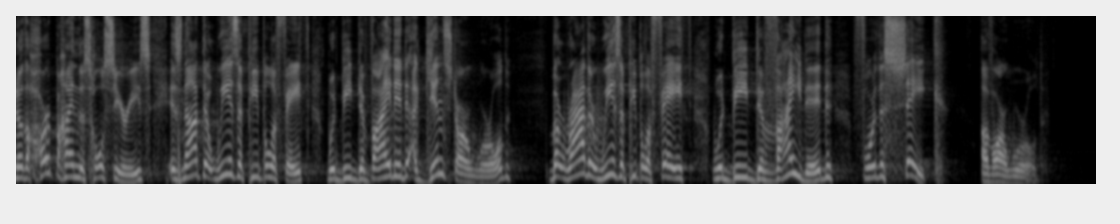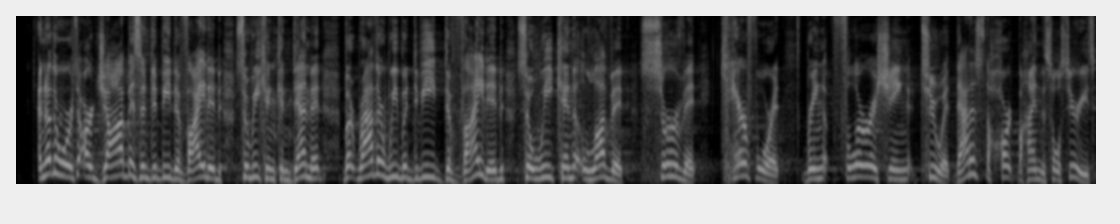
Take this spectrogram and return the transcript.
No, the heart behind this whole series is not that we as a people of faith would be divided against our world, but rather we as a people of faith would be divided for the sake of our world. In other words, our job isn't to be divided so we can condemn it, but rather we would be divided so we can love it, serve it, care for it, bring flourishing to it. That is the heart behind this whole series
